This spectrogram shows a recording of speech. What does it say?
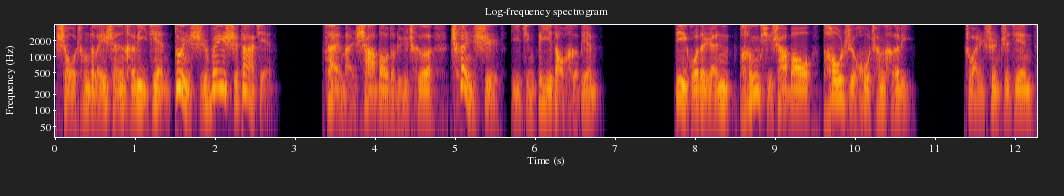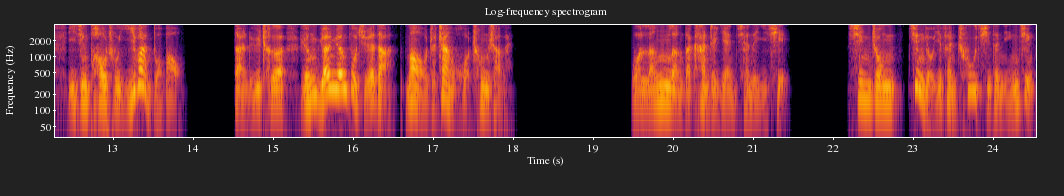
守城的雷神和利剑顿时威势大减，载满沙包的驴车趁势已经逼到河边。帝国的人捧起沙包抛至护城河里，转瞬之间已经抛出一万多包，但驴车仍源源不绝地冒着战火冲上来。我冷冷地看着眼前的一切，心中竟有一份出奇的宁静，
